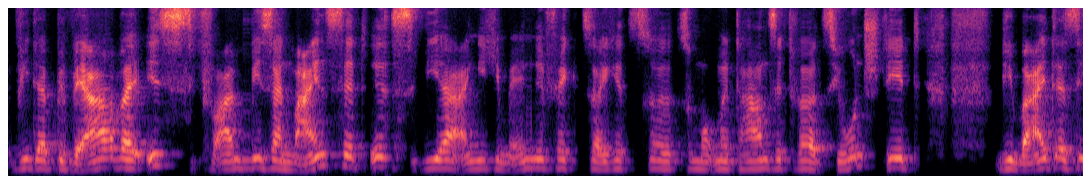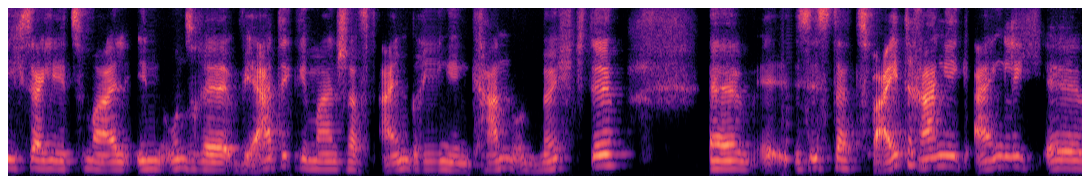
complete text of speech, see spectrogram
wie der Bewerber ist, vor allem wie sein Mindset ist, wie er eigentlich im Endeffekt, sage ich jetzt, zur, zur momentanen Situation steht, wie weit er sich, sage ich jetzt mal, in unsere Wertegemeinschaft einbringen kann und möchte. Ähm, es ist da zweitrangig eigentlich, äh,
